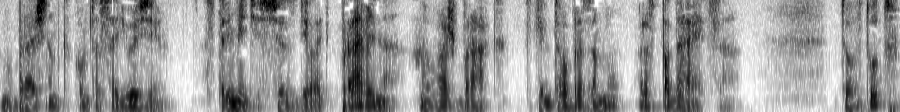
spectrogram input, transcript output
в брачном каком-то союзе, стремитесь все сделать правильно, но ваш брак каким-то образом ну, распадается, то тут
